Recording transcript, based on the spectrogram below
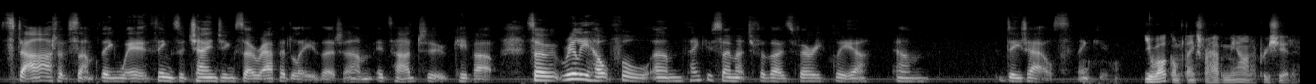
start of something where things are changing so rapidly that um, it's hard to keep up. So really helpful. Um, thank you so much for those very clear um, details. Thank you. You're welcome. Thanks for having me on. I appreciate it.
